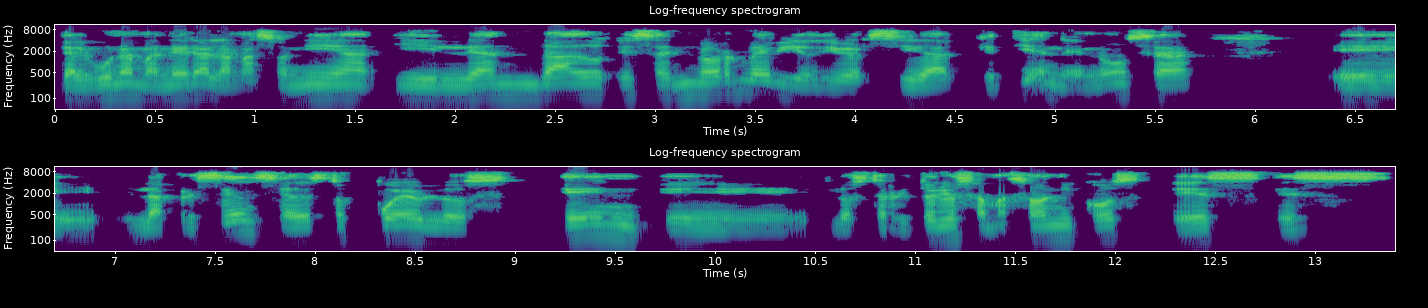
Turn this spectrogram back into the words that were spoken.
de alguna manera la Amazonía y le han dado esa enorme biodiversidad que tiene, ¿no? O sea, la presencia de estos pueblos en eh, los territorios amazónicos es, es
